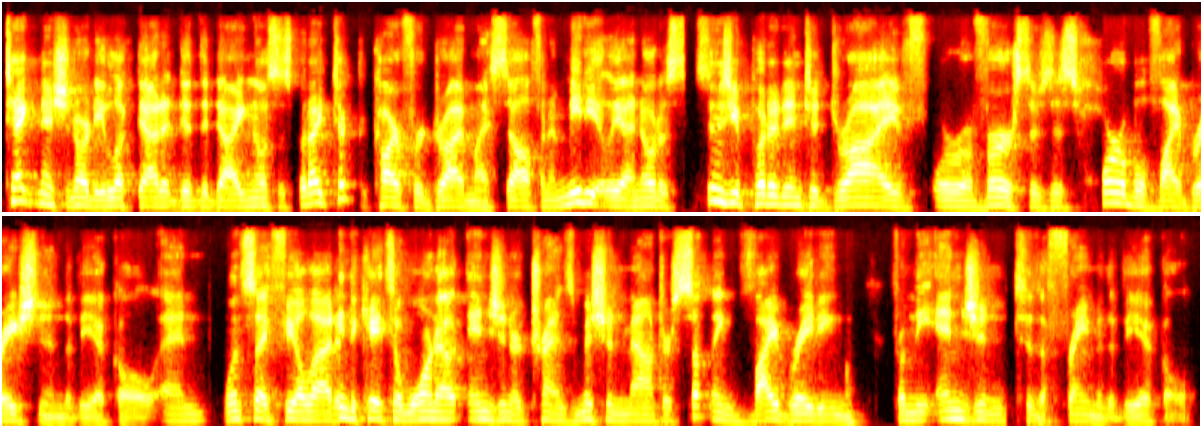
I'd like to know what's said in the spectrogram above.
Technician already looked at it, did the diagnosis, but I took the car for a drive myself. And immediately I noticed as soon as you put it into drive or reverse, there's this horrible vibration in the vehicle. And once I feel that it indicates a worn out engine or transmission mount or something vibrating from the engine to the frame of the vehicle.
